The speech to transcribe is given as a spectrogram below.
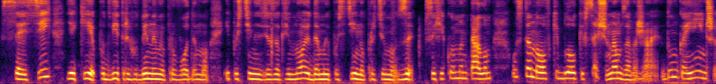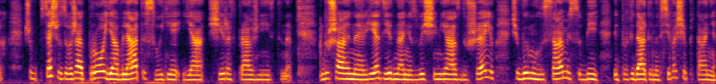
сесій, які по 2-3 години ми проводимо, і постійний зв'язок зі мною, де ми постійно працюємо з психікою, менталом, установки, блоки, все, що нам заважає, думка інших, щоб все, що заважає проявляти своє я, щире, справжнє істине. Душа, енергія, з'єднання з вищим я, з душею, щоб ви могли самі собі відповідати на всі ваші питання,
